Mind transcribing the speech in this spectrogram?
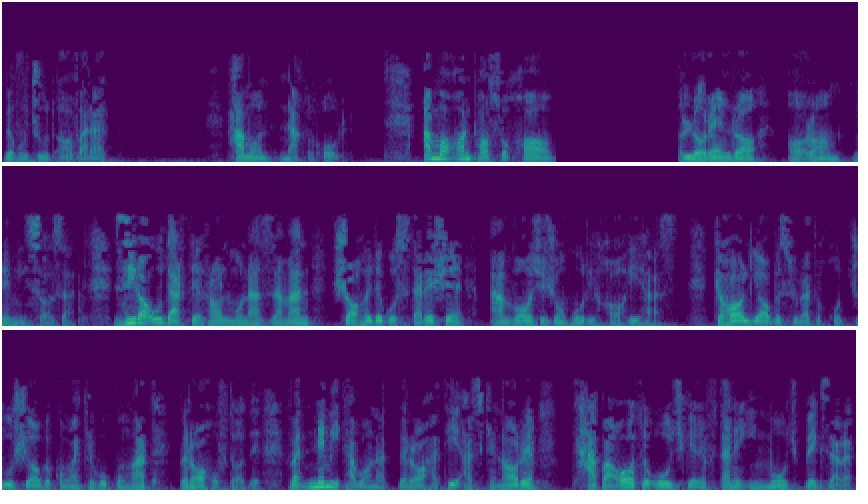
به وجود آورد. همان نقل قول. اما آن پاسخها لورن را آرام نمی سازد زیرا او در تهران منظما شاهد گسترش امواج جمهوری خواهی هست که حال یا به صورت خودجوش یا به کمک حکومت به راه افتاده و نمی‌تواند به راحتی از کنار طبعات اوج گرفتن این موج بگذرد.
